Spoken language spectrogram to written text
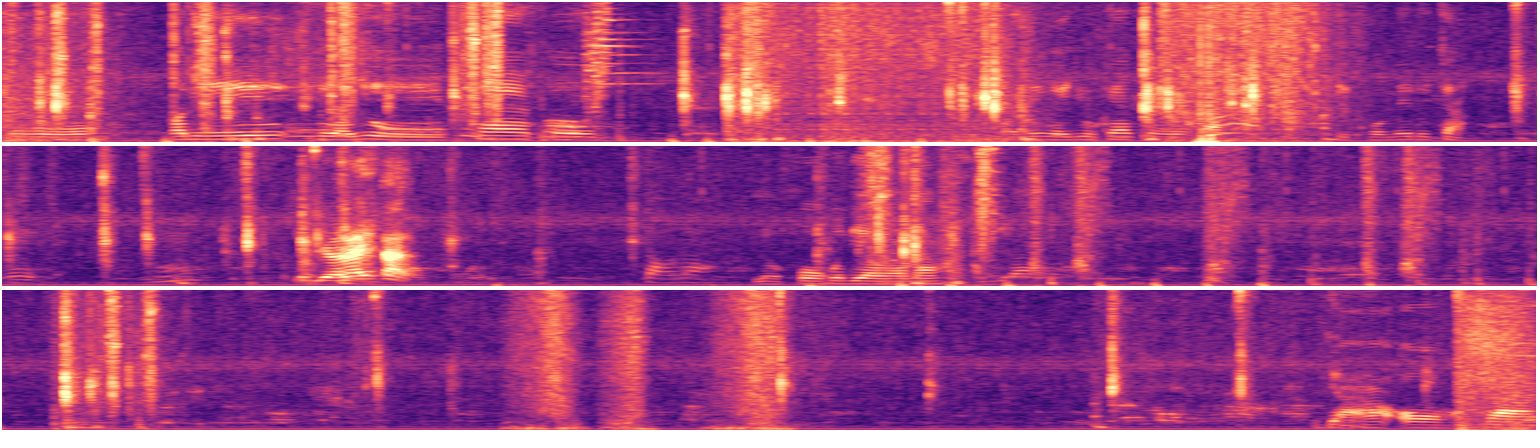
โอ้โหตอนนี้เหลืออยู่แค่โฟตอนนี้เหลืออยู่แค่โฟครับอีกคนไม่รู้จัก เดี๋ยวไล่ตัด เหลือโฟคนเดียวแล้วนะอย่าออกกลาง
